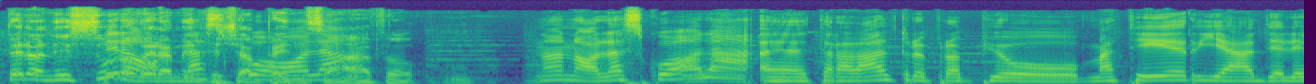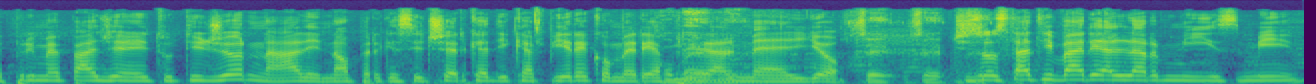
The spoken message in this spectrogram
Però nessuno Però veramente ci ha pensato. No, no, la scuola eh, tra l'altro è proprio materia delle prime pagine di tutti i giornali, no? perché si cerca di capire come riaprire Come- al meglio. Sì, sì, Ci sono stati vari allarmismi,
